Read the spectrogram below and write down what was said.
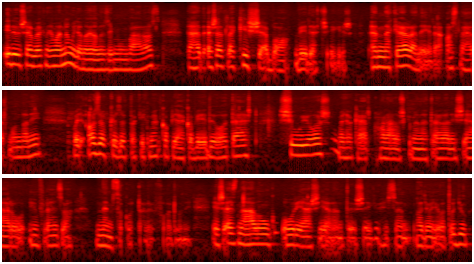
Idősebbeknél már nem ugyanolyan az immunválasz, tehát esetleg kisebb a védettség is. Ennek ellenére azt lehet mondani, hogy azok között, akik megkapják a védőoltást, súlyos, vagy akár halálos kimenetellel is járó influenza nem szokott előfordulni. És ez nálunk óriási jelentőségű, hiszen nagyon jól tudjuk,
